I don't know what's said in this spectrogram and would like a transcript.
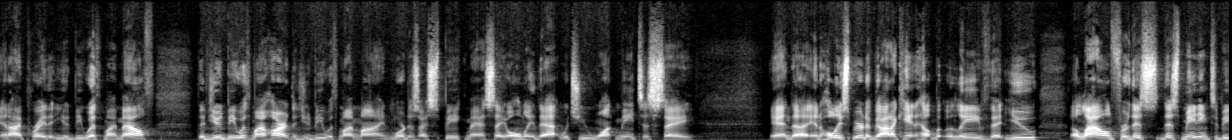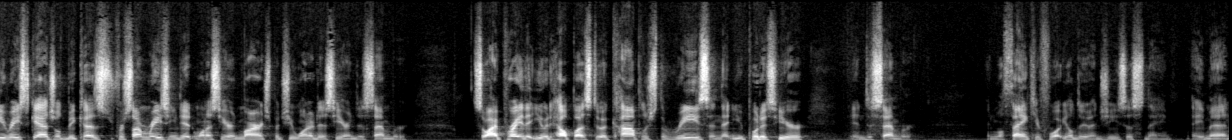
and I pray that you'd be with my mouth, that you'd be with my heart, that you'd be with my mind. Lord, as I speak, may I say only that which you want me to say. And, uh, and Holy Spirit of God, I can't help but believe that you allowed for this, this meeting to be rescheduled because for some reason you didn't want us here in March, but you wanted us here in December. So I pray that you would help us to accomplish the reason that you put us here in December. And we'll thank you for what you'll do in Jesus' name. Amen.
